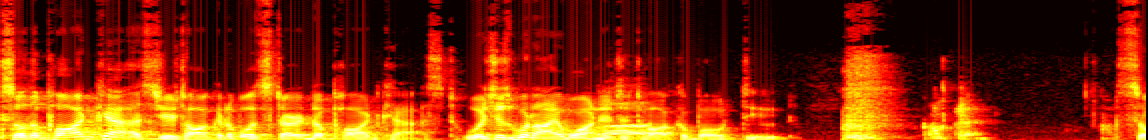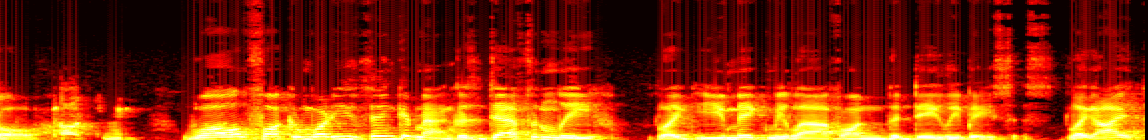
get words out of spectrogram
So the podcast, you're talking about starting a podcast, which is what I wanted to uh, talk about, dude. Okay, So, talk to me. well, fucking, what are you thinking, man? Because definitely, like, you make me laugh on the daily basis. Like, I,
